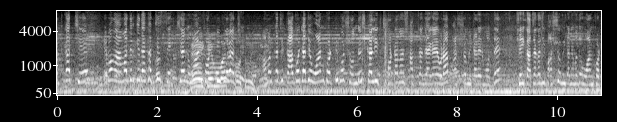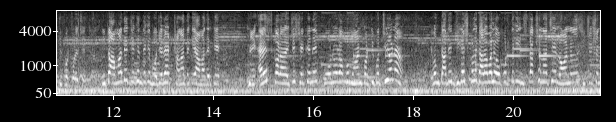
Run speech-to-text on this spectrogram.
আটকাচ্ছে এবং আমাদেরকে দেখাচ্ছে সেকশন ওয়ান ফর্টি ফোর আছে। আমার কাছে কাগজ আছে ওয়ান ফর্টি ফোর সন্দেশখালীর ছটা না সাতটা জায়গায় ওরা পাঁচশো মিটারের মধ্যে সেই কাছাকাছি পাঁচশো মিটারের মধ্যে ওয়ান ফর্টি ফোর করেছে। কিন্তু আমাদের যেখান থেকে বোজেরহাট থানা থেকে আমাদেরকে অ্যারেস্ট করা হয়েছে সেখানে কোনো রকম ওয়ান ফর্টি ফোর ছিল না। এবং তাদের জিজ্ঞেস করলে তারা বলে ওপর থেকে ইনস্ট্রাকশন আছে ল অ্যান্ড সিচুয়েশন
